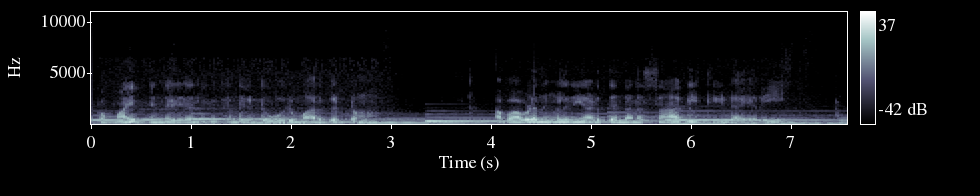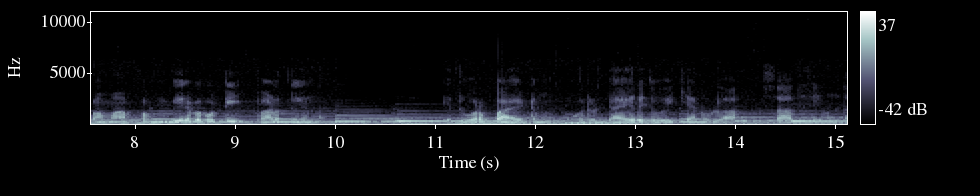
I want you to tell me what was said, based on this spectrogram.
അപ്പൊ മൈ എന്ന് എഴുതിയാൽ നിങ്ങൾക്ക് എന്ത് കിട്ടും? ഒരു മാർക്ക് കിട്ടും. അപ്പൊ അവിടെ നിങ്ങൾ ഇനി അടുത്ത് എന്താണ്? സാഹിൽ കി ഡയറി. അപ്പം ആ വീരബഹുട്ടി പാഠത്തിൽ നിന്ന് ഇത് ഉറപ്പായിട്ടും ഒരു ഡയറി ചോദിക്കാനുള്ള സാധ്യതയുണ്ട്.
